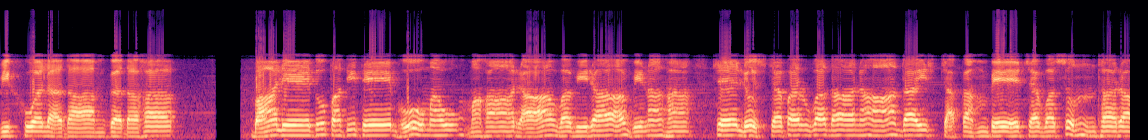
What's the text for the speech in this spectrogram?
विह्वलदां गतः बालेदुपतिते भूमौ महारावविराविणः चेलुश्च पर्वदानादैश्चकम्पे च वसुन्धरा।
